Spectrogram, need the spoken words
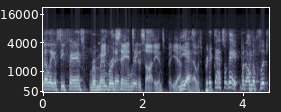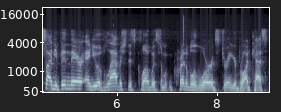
LAFC fans remember Hate to say it to this audience, but yeah, yes, that was pretty. But that's okay. But on the flip side, you've been there and you have lavished this club with some incredible awards during your broadcast.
